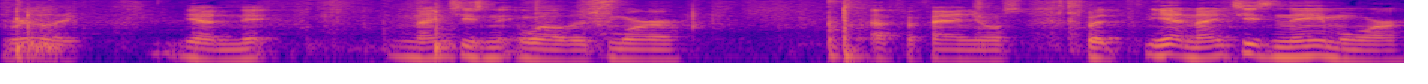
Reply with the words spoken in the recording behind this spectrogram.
really. Yeah, ni- 90s. Na- Well, there's more FF annuals, but yeah, 90s Namor.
